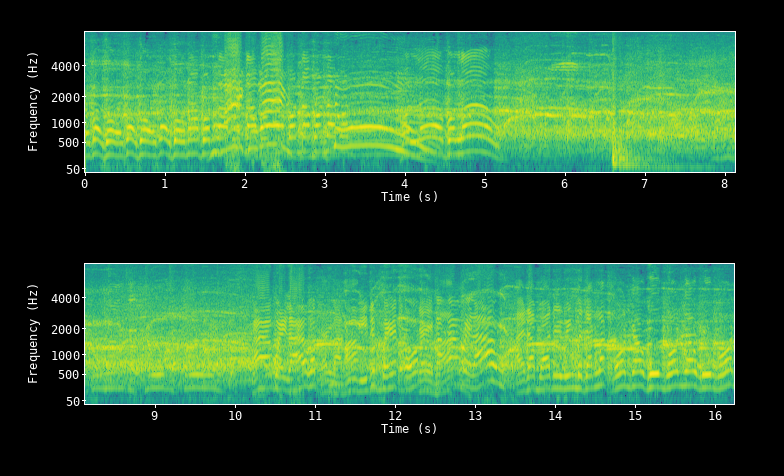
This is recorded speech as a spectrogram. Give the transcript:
ยก้าวโดยก้าวโดยก้าวโดยหน้าบอลหน้า อยู่ไหม บอลหน้าบอลหน้า อยู่ บอลแล้วบอลแล้ว กาไปแล้วครับนาทีที่สิบเอ็ดออกกาไปแล้ว ไอ้ดำบอลนี่วิ่งไปทางลักโคนเข้าคุมโคนเข้าคุมโคน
